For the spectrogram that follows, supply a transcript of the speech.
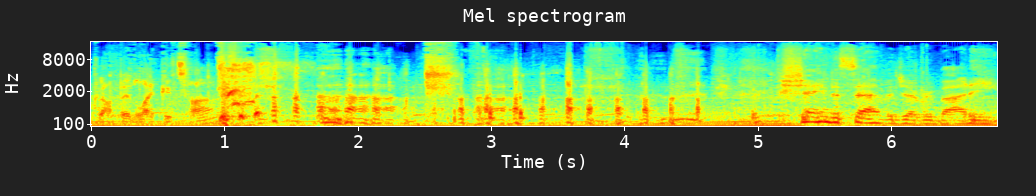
drop it like it's hot. Shane the Savage, everybody.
